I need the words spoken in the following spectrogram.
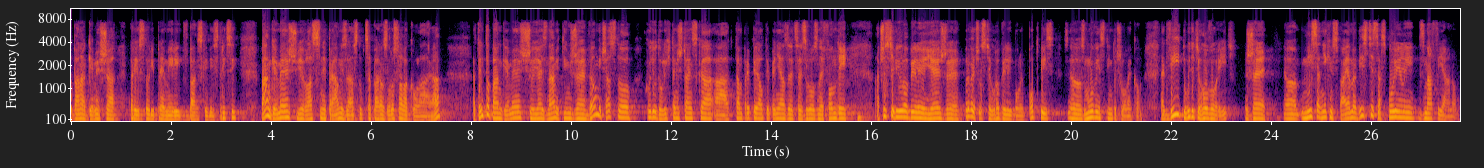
pána Gemeša priestory pre míry v Banskej Bystrici? Pán Gemeš je vlastne právny zástupca pána Zoroslava Kolára a tento pán Gemeš je aj známy tým, že veľmi často chodil do Lichtensteinska a tam prepieral tie peniaze cez rôzne fondy. A čo ste vy urobili je, že prvé, čo ste urobili, bol podpis e, zmluvy s týmto človekom. Tak vy tu budete hovoriť, že my sa niekým spájame, vy ste sa spojili s mafiánom.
